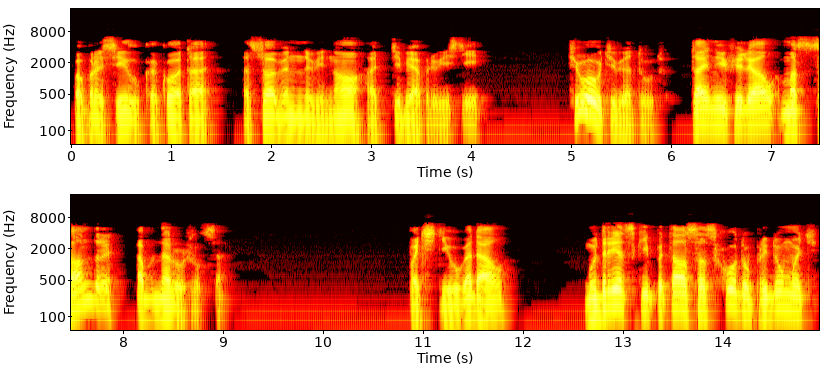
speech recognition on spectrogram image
попросил какое-то особенное вино от тебя привезти. Чего у тебя тут? Тайный филиал Массандры обнаружился?» Почти угадал. Мудрецкий пытался сходу придумать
